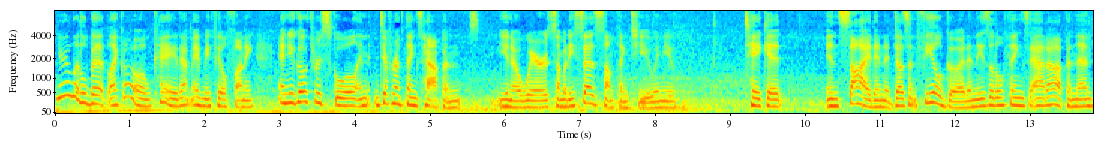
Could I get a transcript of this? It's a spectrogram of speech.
You're a little bit like, oh, okay, that made me feel funny. And you go through school and different things happen, you know, where somebody says something to you and you take it inside and it doesn't feel good and these little things add up and then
